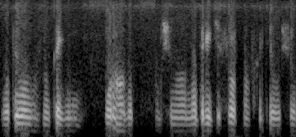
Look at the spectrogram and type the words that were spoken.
Вот его нужно казнить. Урода. Почему на третий срок нас хотел еще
